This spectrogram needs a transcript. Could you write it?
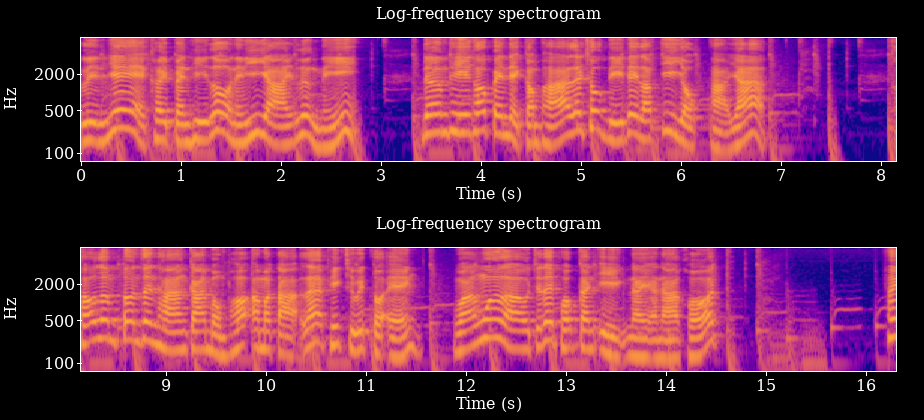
หลินเย่เคยเป็นฮีโร่ในนิยายเรื่องนี้ เดิมทีเขาเป็นเด็กกำพร้าและโชคดีได้รับจี้หยกหายาก เขาเริ่มต้นเส้นทางการบ่มเพาะอมตะและพลิกชีวิตตัวเอง หวังว่าเราจะได้พบกันอีกในอนาคต ให้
